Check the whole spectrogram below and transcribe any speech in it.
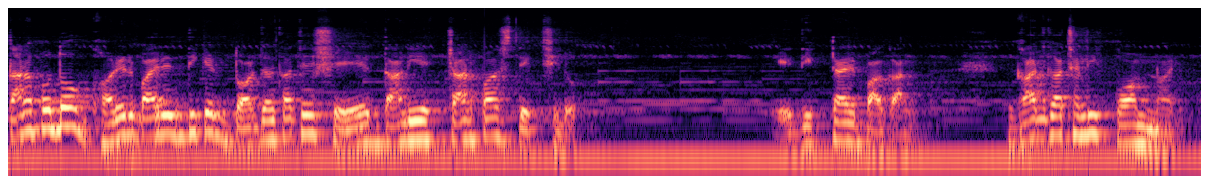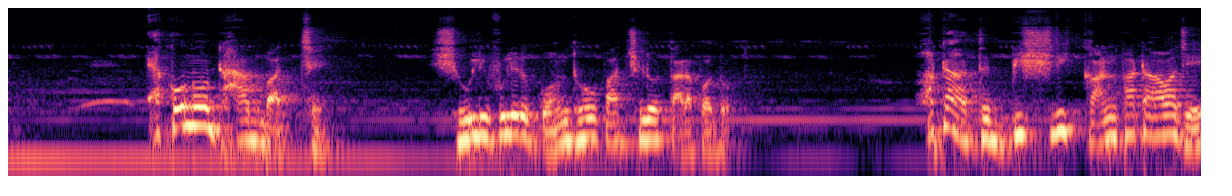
তারাপদ ঘরের বাইরের দিকের দরজার কাছে এসে দাঁড়িয়ে চারপাশ দেখছিল। এদিকটায় বাগান। গাছগাছালি কম নয়। এখনও ঢাক বাজছে। শিউলি ফুলের গন্ধও পাচ্ছিল তারাপদ। হঠাৎ বিশ্রী কান ফাটা আওয়াজে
